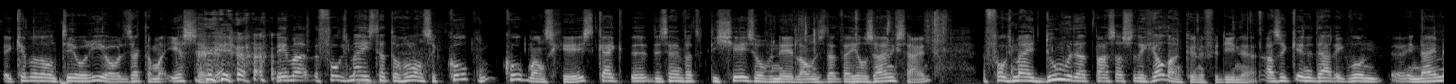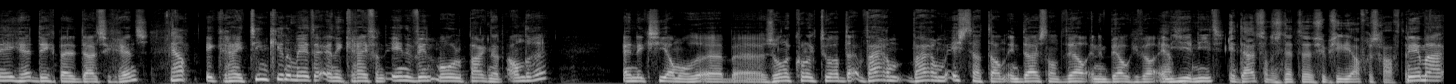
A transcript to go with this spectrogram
Ik heb er wel een theorie over, dat zal ik dan maar eerst zeggen. Nee, maar volgens mij is dat de Hollandse koop, koopmansgeest. Kijk, er zijn wat clichés over Nederlanders dat wij heel zuinig zijn. Volgens mij doen we dat pas als we er geld aan kunnen verdienen. Als ik inderdaad, ik woon eh, in Nijmegen, hè, dicht bij de Duitse grens. Ja. Ik rijd 10 kilometer en ik rijd van het ene windmolenpark naar het andere. En ik zie allemaal eh, eh, zonnecollectoren. Waarom, waarom is dat dan in Duitsland wel en in België wel en Ja. hier niet? In Duitsland is net de subsidie afgeschaft. hè? Nee, maar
